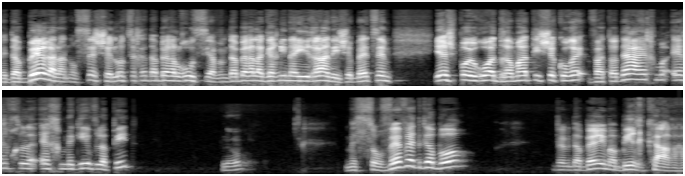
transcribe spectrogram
מדבר על הנושא שלא צריך לדבר על רוסיה, ומדבר על הגרעין האיראני, שבעצם יש פה אירוע דרמטי שקורה, ואתה יודע איך, איך, איך מגיב לפיד? נו. מסובב את גבו ומדבר עם אביר קארה.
